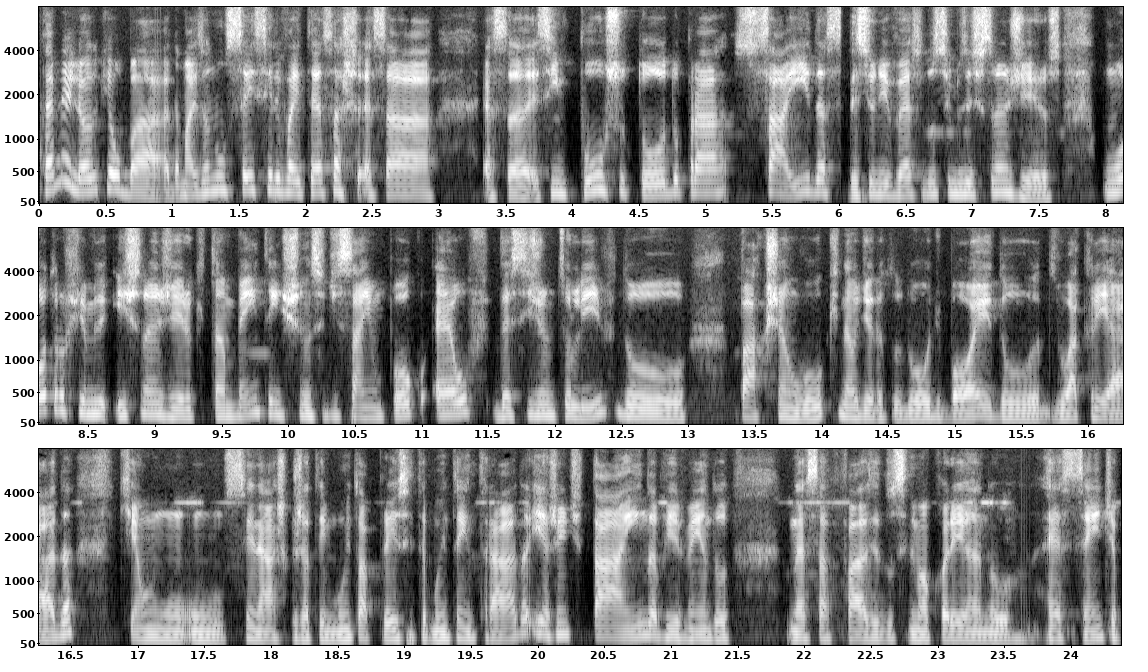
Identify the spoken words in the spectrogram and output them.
até melhor do que o Bada, mas eu não sei se ele vai ter essa, essa, essa, esse impulso todo para sair desse, universo dos filmes estrangeiros. Um outro filme estrangeiro que também tem chance de sair um pouco é o Decision to Live, do Park Chan-wook, né, o diretor do Old Boy, do, do A Criada, que é um, um cineasta que já tem muito apreço e tem muita entrada, e a gente está ainda vivendo nessa fase do cinema coreano recente,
